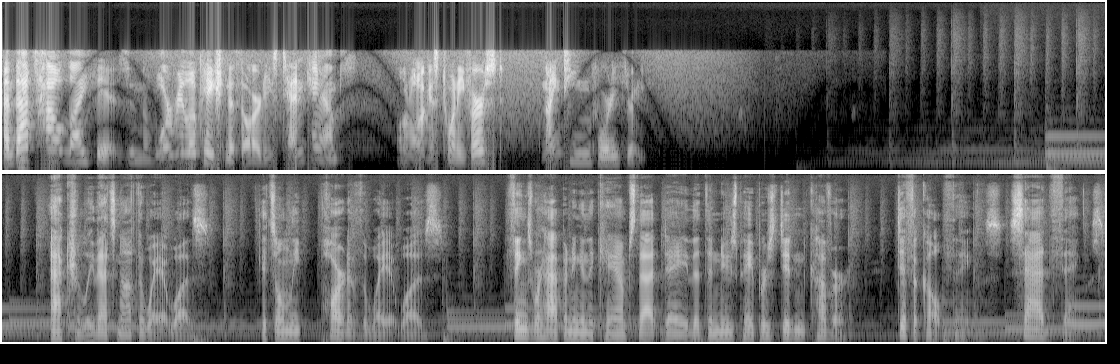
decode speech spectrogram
And that's how life is in the War Relocation Authority's 10 camps on August 21st, 1943. Actually, that's not the way it was. It's only part of the way it was. Things were happening in the camps that day that the newspapers didn't cover. Difficult things, sad things,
